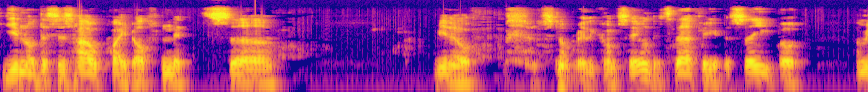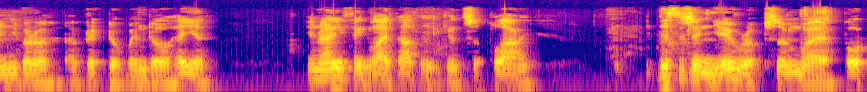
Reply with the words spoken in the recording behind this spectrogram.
You know, this is how quite often it's, uh, you know, it's not really concealed. It's there for you to see, but I mean, you've got a, a bricked up window here. You know, anything like that that you can supply. This is in Europe somewhere, but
